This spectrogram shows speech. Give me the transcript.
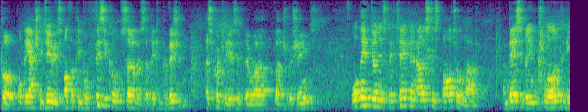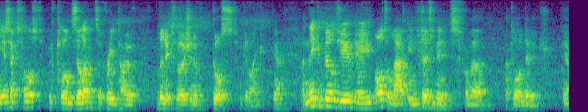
but what they actually do is offer people physical service that they can provision as quickly as if they were virtual machines. What they've done is they've taken Alastair's Auto Lab and basically cloned an ESX host with Clonezilla. It's a free kind of Linux version of Ghost, if you like. Yeah? And they can build you a Auto Lab in 30 minutes from a, a cloned image. Yeah?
